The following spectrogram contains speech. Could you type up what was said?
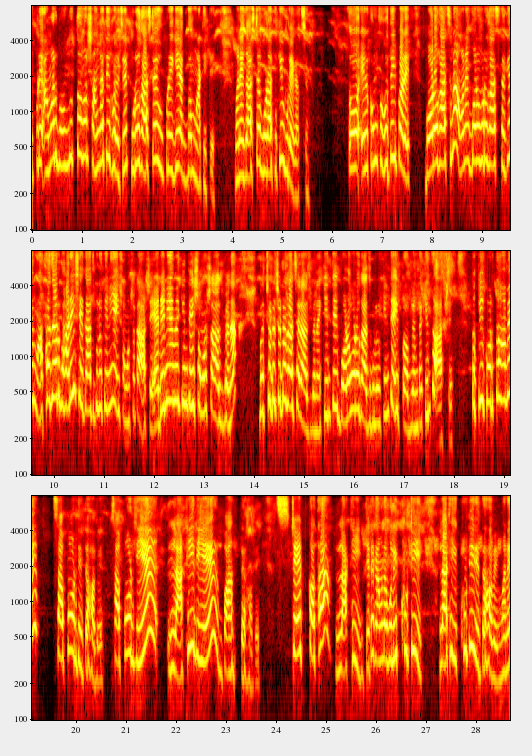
উপরে আমার বন্ধুত্ব আবার সাংঘাতিক হয়েছে, পুরো গাছটাই উপরে গিয়ে একদম মাটিতে। মানে গাছটা গোড়া থেকে উড়ে গেছে। তো এরকম তো হতেই পারে। বড় গাছ না, অনেক বড় বড় গাছ থাকে। মাথা যার ভারী, সে গাছগুলোকে নিয়ে এই সমস্যাটা আসে। অ্যাডেনিয়ামে কিন্তু এই সমস্যা আসবে না, বা ছোট ছোট গাছের আসবে না। কিন্তু এই বড় বড় গাছগুলোর কিন্তু এই প্রবলেমটা কিন্তু আসে। তো কি করতে হবে? সাপোর্ট দিতে হবে। সাপোর্ট দিয়ে লাঠি দিয়ে বাঁধতে হবে। স্ট্রেট কথা, লাঠি, যেটাকে আমরা বলি খুঁটি, লাঠি, খুঁটি দিতে হবে মানে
